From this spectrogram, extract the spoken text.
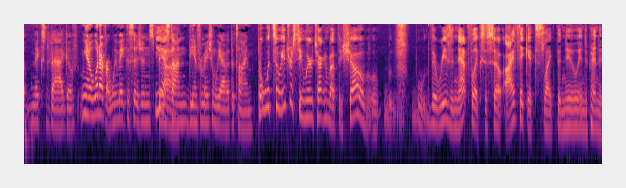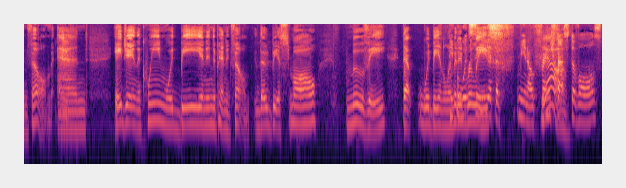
a mixed bag of you know whatever we make decisions based Yeah. on the information we have at the time. But what's so interesting, we were talking about the show. The reason Netflix is so, I think it's like the new independent film. And AJ and the Queen would be an independent film. There would be a small movie that would be in limited would release. at the you know fringe Yeah. festivals.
